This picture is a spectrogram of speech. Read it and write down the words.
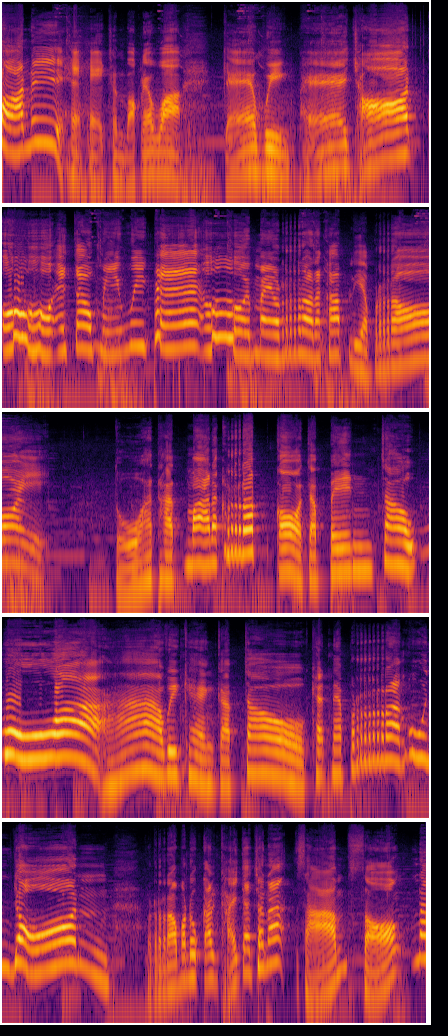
มานี่เฮ้ฉันบอกแล้วว่า แกวิ่งแพ้ช็อต โอ้โห ไอ้เจ้าหมีวิ่งแพ้ โอ้ยไม่รอดนะครับ เรียบร้อย ตัวถัดมานะครับ ก็จะเป็นเจ้าวัวอ่าวิ่งแข่งกับเจ้าแคทแนปร่างหุ่นยนต์เรามาดูกันไขจะชนะ 3 2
